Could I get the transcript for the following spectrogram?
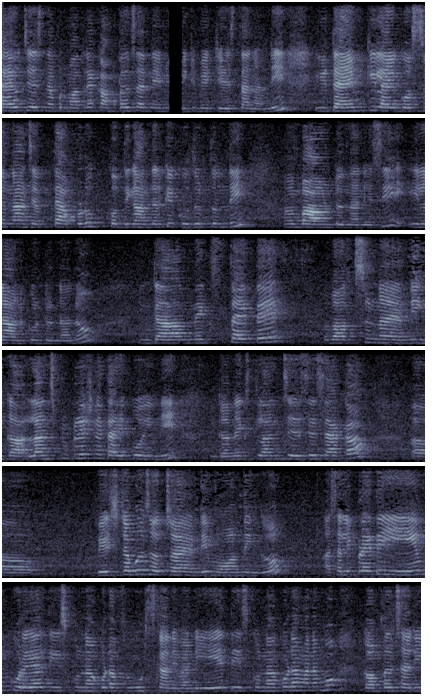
లైవ్ చేసినప్పుడు మాత్రం కంపల్సరీ నేను ఇంటిమేట్ చేస్తానండి. ఈ టైంకి లైవ్కి వస్తున్నా అని చెప్తే అప్పుడు కొద్దిగా అందరికీ కుదురుతుంది బాగుంటుంది అనేసి ఇలా అనుకుంటున్నాను. ఇంకా నెక్స్ట్ అయితే వర్క్స్ ఉన్నాయండి. ఇంకా లంచ్ ప్రిపరేషన్ అయితే అయిపోయింది. ఇంకా నెక్స్ట్ లంచ్ చేసేసాక వెజిటబుల్స్ వచ్చాయండి మార్నింగ్. అసలు ఇప్పుడైతే ఏం కూరగాయలు తీసుకున్నా కూడా ఫ్రూట్స్ కానివ్వండి ఏ తీసుకున్నా కూడా మనము కంపల్సరీ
